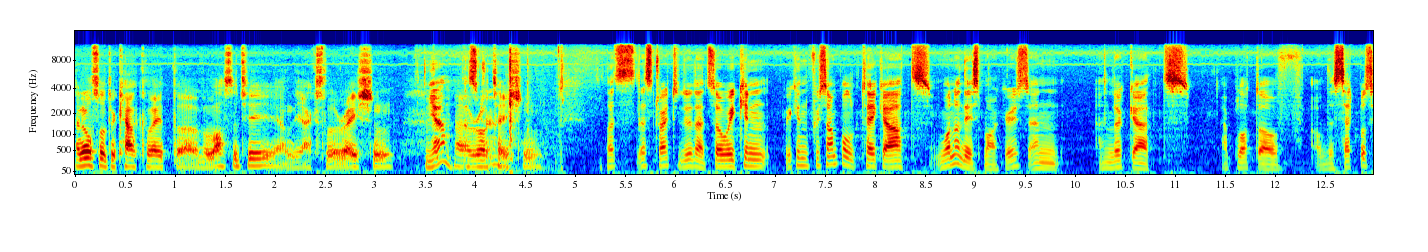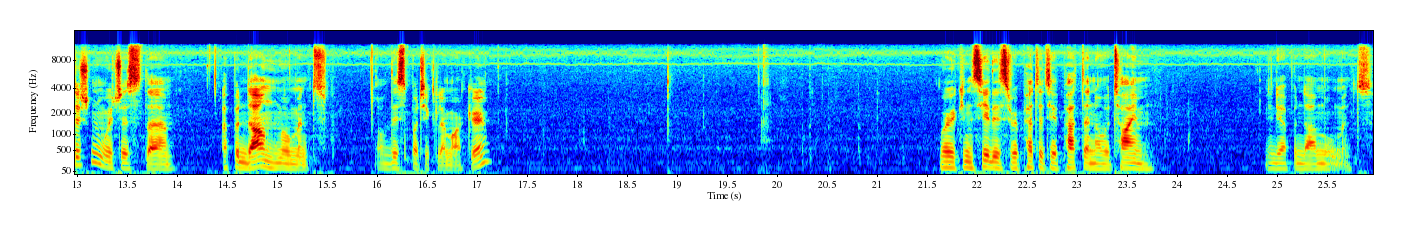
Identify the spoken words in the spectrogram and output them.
and also to calculate the velocity and the acceleration, yeah, uh, rotation. True. Let's let's try to do that. So we can we can, for example, take out one of these markers and and look at a plot of of the z position, which is the up and down movement of this particular marker. Where you can see this repetitive pattern over time in the up and down movements.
